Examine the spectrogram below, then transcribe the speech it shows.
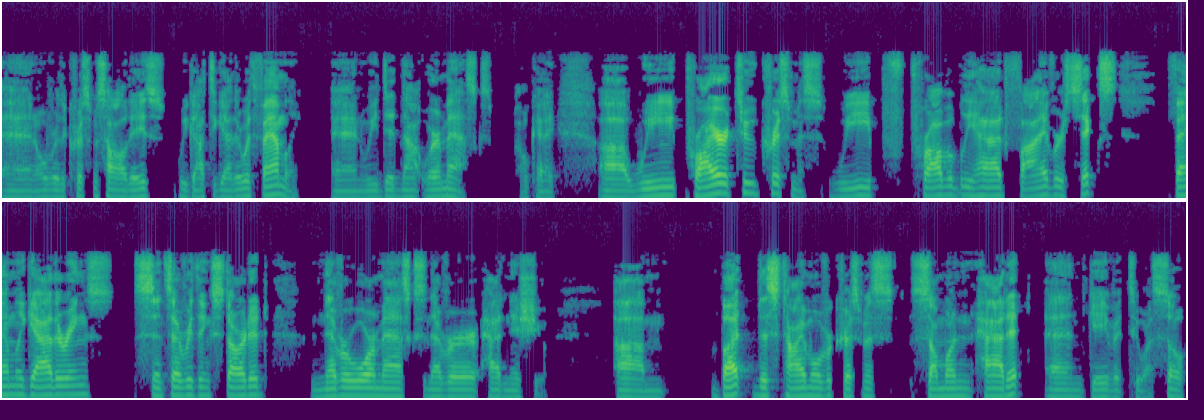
And over the Christmas holidays, we got together with family and we did not wear masks. Okay. Uh, we, prior to Christmas, we probably had five or six family gatherings since everything started. Never wore masks, never had an issue. Um, but this time over Christmas, someone had it and gave it to us. So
